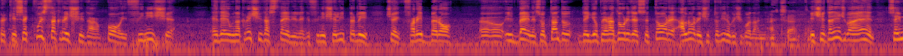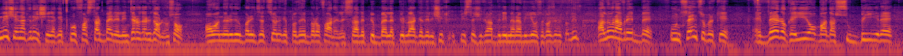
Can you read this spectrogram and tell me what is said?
perché se questa crescita poi finisce ed è una crescita sterile che finisce lì per lì, cioè farebbero eh, il bene soltanto degli operatori del settore, allora il cittadino che ci guadagna. Eh certo. Il cittadino ci guadagna niente. Se invece è una crescita che può far star bene l'intero territorio, non so, o oneri di urbanizzazione che potrebbero fare, le strade più belle e più larghe, delle piste ciclabili meravigliose, cose di questo tipo, allora avrebbe un senso perché è vero che io vado a subire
